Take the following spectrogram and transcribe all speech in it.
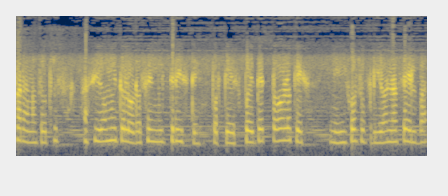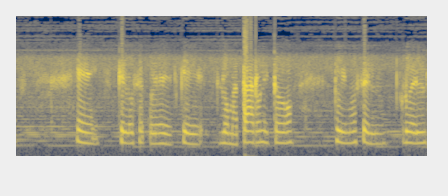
para nosotros ha sido muy doloroso y muy triste, porque después de todo lo que mi hijo sufrió en la selva, eh, que, lo, que lo mataron y todo, tuvimos el cruel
